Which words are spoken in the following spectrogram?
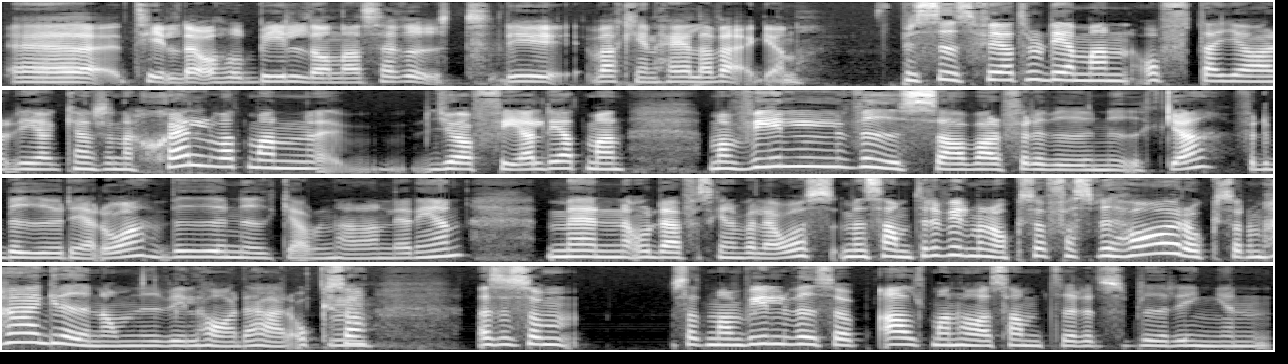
Eh, till då hur bilderna ser ut. Det är verkligen hela vägen. Precis, för jag tror det man ofta gör, det jag kan känna själv att man gör fel, det är att man, man vill visa varför är vi unika, för det blir ju det då, vi är unika av den här anledningen. Men, och därför ska ni välja oss. Men samtidigt vill man också, fast vi har också de här grejerna om ni vill ha det här också. Mm. Alltså som, så att man vill visa upp allt man har samtidigt så blir det ingen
